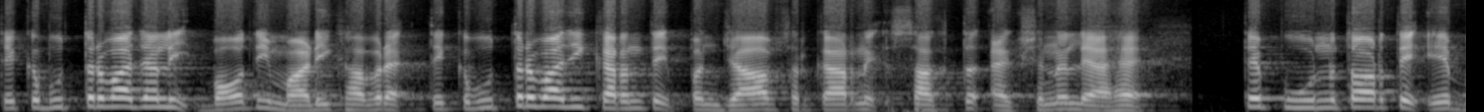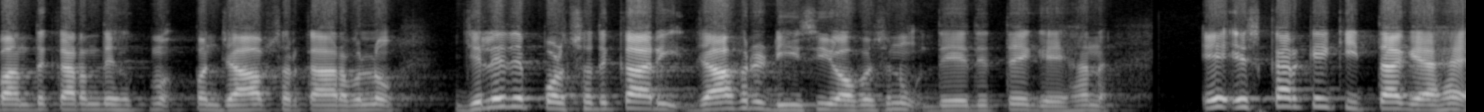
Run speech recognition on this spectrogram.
ਤੇ ਕਬੂਤਰਬਾਜ਼ਾਂ ਲਈ ਬਹੁਤ ਹੀ ਮਾੜੀ ਖਬਰ ਹੈ ਤੇ ਕਬੂਤਰਬਾਜੀ ਕਰਨ ਤੇ ਪੰਜਾਬ ਸਰਕਾਰ ਨੇ ਸਖਤ ਐਕਸ਼ਨ ਲਿਆ ਹੈ। ਤੇ ਪੂਰਨ ਤੌਰ ਤੇ ਇਹ ਬੰਦ ਕਰਨ ਦੇ ਹੁਕਮ ਪੰਜਾਬ ਸਰਕਾਰ ਵੱਲੋਂ ਜ਼ਿਲ੍ਹੇ ਦੇ ਪੁਲਿਸ ਅਧਿਕਾਰੀ ਜਾਂ ਫਿਰ ਡੀਸੀ ਆਫਿਸ ਨੂੰ ਦੇ ਦਿੱਤੇ ਗਏ ਹਨ। ਇਹ ਇਸ ਕਰਕੇ ਕੀਤਾ ਗਿਆ ਹੈ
